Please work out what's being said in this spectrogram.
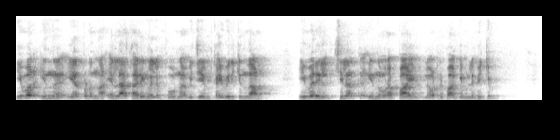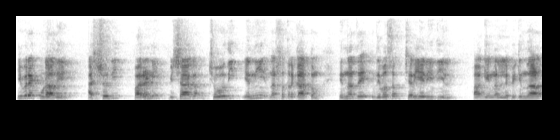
ഇവർ ഇന്ന് ഏർപ്പെടുന്ന എല്ലാ കാര്യങ്ങളിലും പൂർണ വിജയം കൈവരിക്കുന്നതാണ്. ഇവരിൽ ചിലർക്ക് ഇന്ന് ഉറപ്പായും ലോട്ടറി ഭാഗ്യം ലഭിക്കും. ഇവരെ കൂടാതെ അശ്വതി ഭരണി വിശാഖം ചോതി എന്നീ നക്ഷത്രക്കാർക്കും ഇന്നത്തെ ദിവസം ചെറിയ രീതിയിൽ ഭാഗ്യങ്ങൾ ലഭിക്കുന്നതാണ്.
